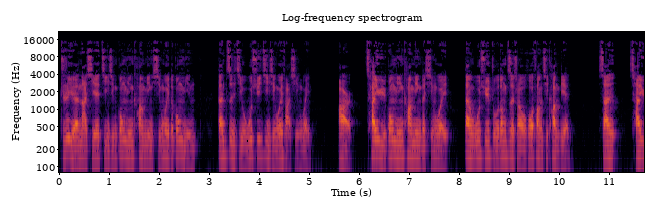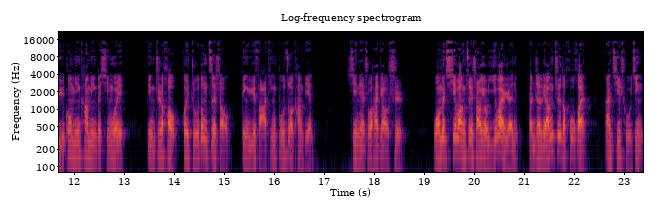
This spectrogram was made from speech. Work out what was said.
支援那些进行公民抗命行为的公民，但自己无需进行违法行为；二、参与公民抗命的行为，但无需主动自首或放弃抗辩；三、参与公民抗命的行为，并之后会主动自首，并与法庭不做抗辩。信念书还表示。我们期望最少有一万人本着良知的呼唤，按其处境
